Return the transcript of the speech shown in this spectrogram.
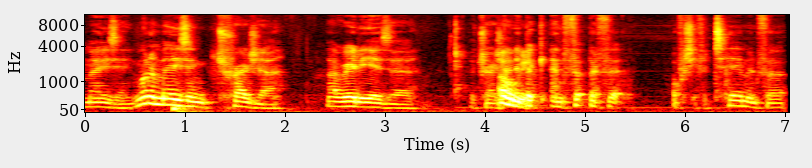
Amazing. What an amazing treasure. That really is a, a treasure. Oh, and, it yeah. and for, but for obviously for Tim and for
